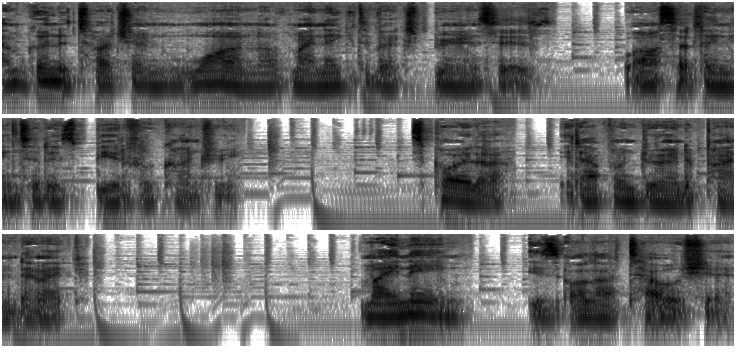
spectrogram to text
I'm going to touch on one of my negative experiences while settling into this beautiful country. Spoiler, it happened during the pandemic. My name is Ola Taoshe.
